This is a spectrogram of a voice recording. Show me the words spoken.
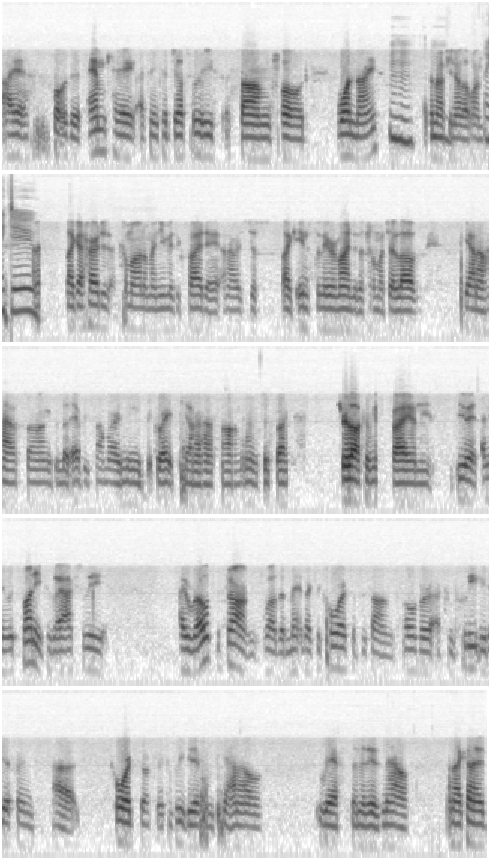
I what was it? MK, I think, had just released a song called "One Night." hmm I don't know if you know that one. I do. Like I heard it come on on my New Music Friday, and I was just like instantly reminded of how much I love piano house songs, and that every summer needs a great piano house song. And I was just like, Sherlock, I'm gonna try and do it. And it was funny because I actually I wrote the song, well, the ma- like the chorus of the song over a completely different uh, chord structure, a completely different piano riff than it is now. And I kind of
